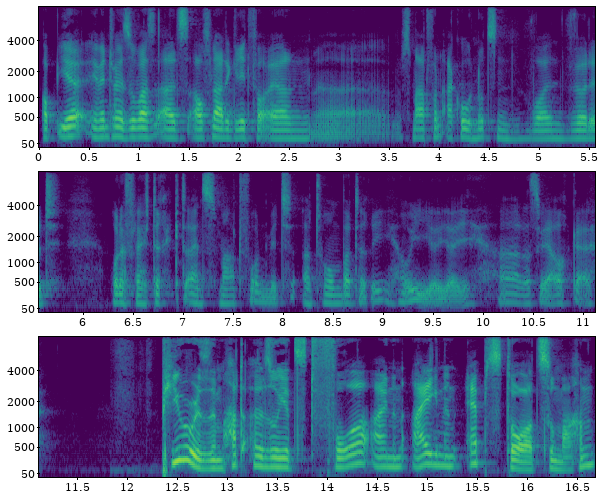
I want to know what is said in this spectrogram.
ob ihr eventuell sowas als Aufladegerät für euren äh, Smartphone-Akku nutzen wollen würdet. Oder vielleicht direkt ein Smartphone mit Atombatterie. Uiuiui, ah, das wäre auch geil. Purism hat also jetzt vor, einen eigenen App Store zu machen.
